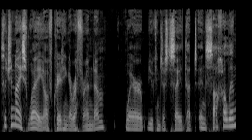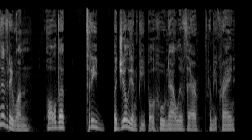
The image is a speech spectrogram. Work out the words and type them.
such a nice way of creating a referendum where you can just say that in Sakhalin, everyone, all the three bajillion people who now live there from Ukraine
